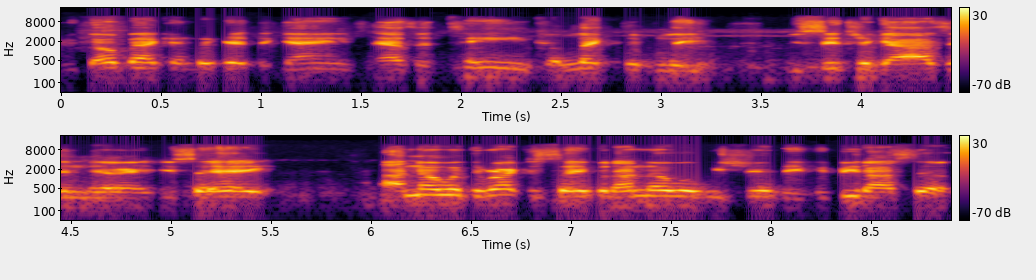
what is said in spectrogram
you go back and look at the games as a team collectively you sit your guys in there and you say, hey, I know what the records say, but I know what we should be. We beat ourselves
